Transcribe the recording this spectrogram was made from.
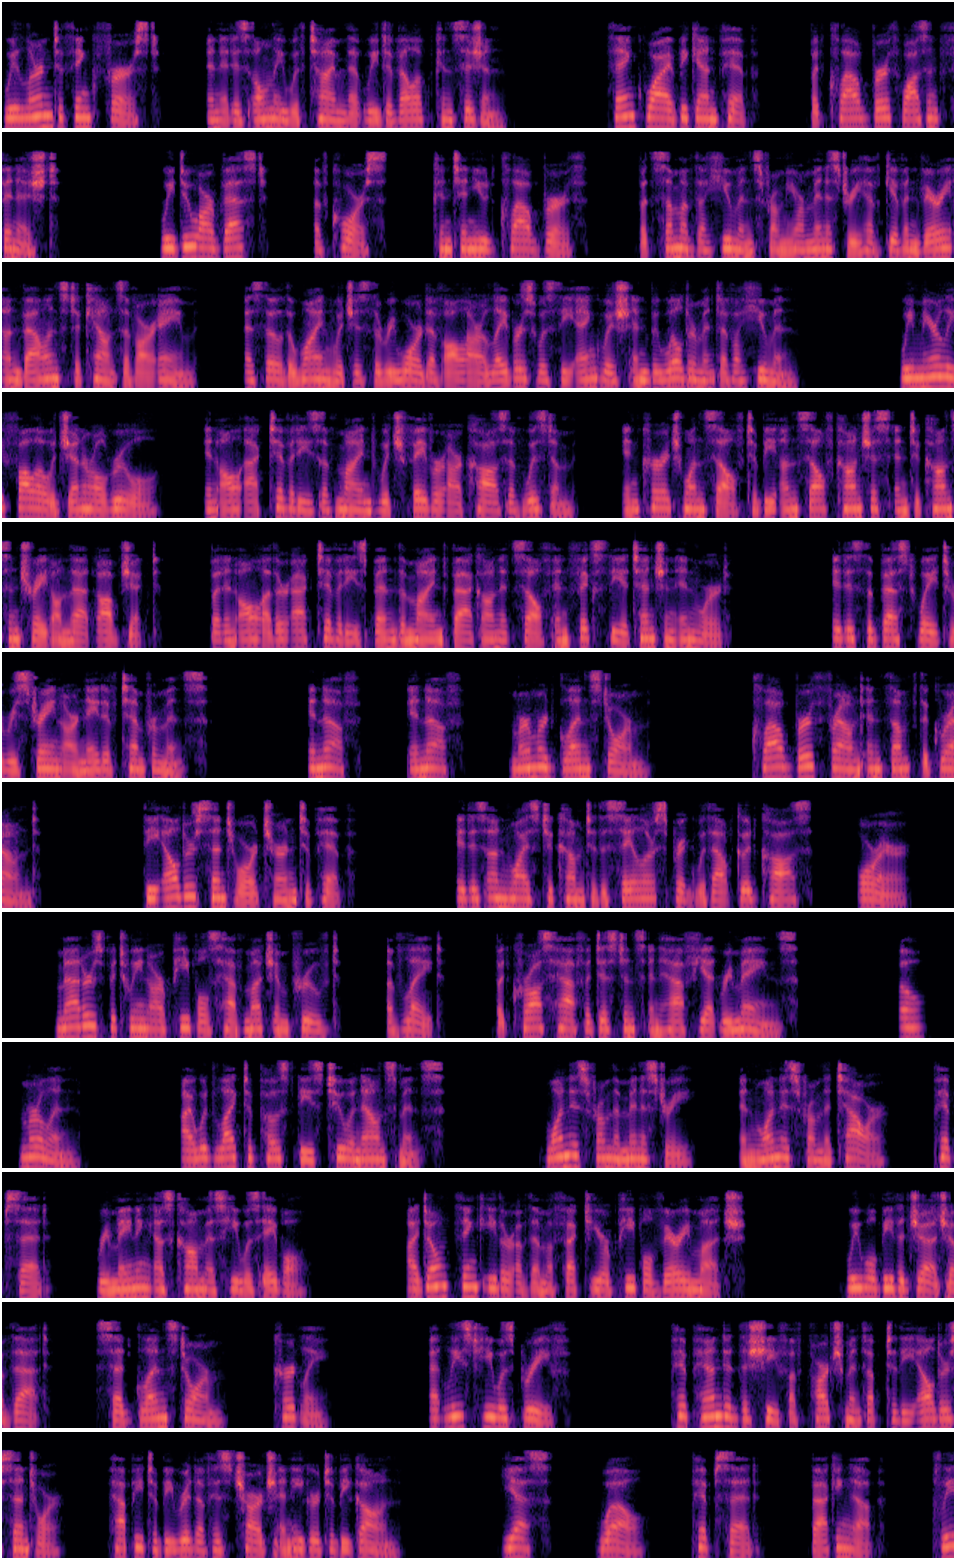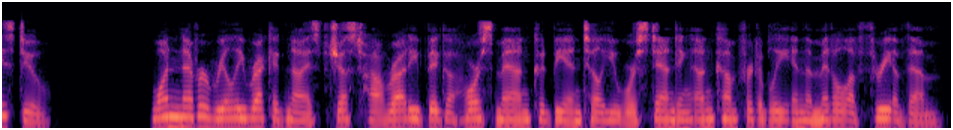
We learn to think first, and it is only with time that we develop concision. Thank why began Pip, but Cloudbirth wasn't finished. We do our best, of course, continued Cloudbirth, but some of the humans from your ministry have given very unbalanced accounts of our aim, as though the wine which is the reward of all our labors was the anguish and bewilderment of a human. We merely follow a general rule, in all activities of mind which favor our cause of wisdom, encourage oneself to be unself-conscious and to concentrate on that object, but in all other activities bend the mind back on itself and fix the attention inward. It is the best way to restrain our native temperaments. Enough, enough, murmured Glenstorm. Cloudbirth frowned and thumped the ground. The elder centaur turned to Pip. It is unwise to come to the sailor sprig without good cause, or Matters between our peoples have much improved, of late, but cross half a distance and half yet remains. Oh, Merlin! I would like to post these two announcements. One is from the ministry, and one is from the tower, Pip said, remaining as calm as he was able. I don't think either of them affect your people very much. We will be the judge of that, said Glenstorm, curtly. At least he was brief. Pip handed the sheaf of parchment up to the elder centaur, happy to be rid of his charge and eager to be gone. Yes, well, Pip said, backing up, please do. One never really recognized just how ruddy big a horseman could be until you were standing uncomfortably in the middle of three of them.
